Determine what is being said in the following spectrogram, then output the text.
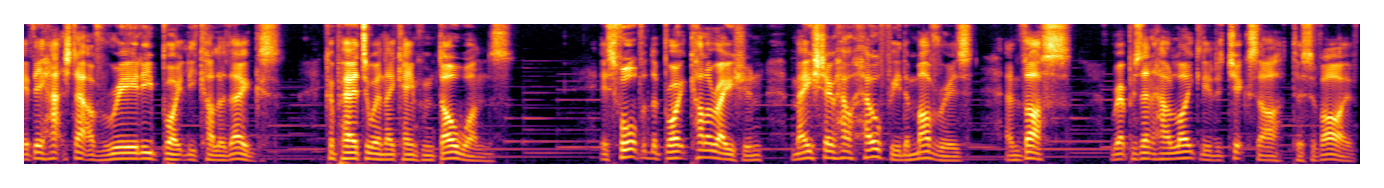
if they hatched out of really brightly coloured eggs, compared to when they came from dull ones. It's thought that the bright coloration may show how healthy the mother is and thus represent how likely the chicks are to survive.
